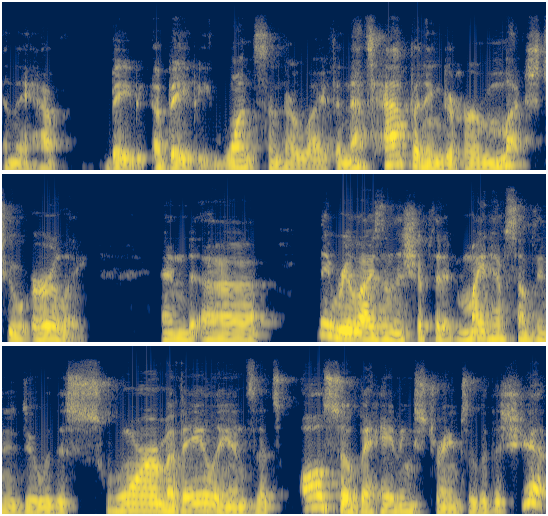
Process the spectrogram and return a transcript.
and they have baby a baby once in their life, and that's happening to her much too early. And uh, they realize on the ship that it might have something to do with this swarm of aliens that's also behaving strangely with the ship,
